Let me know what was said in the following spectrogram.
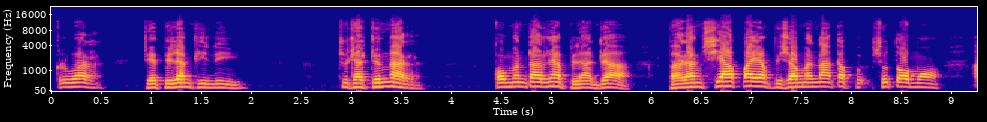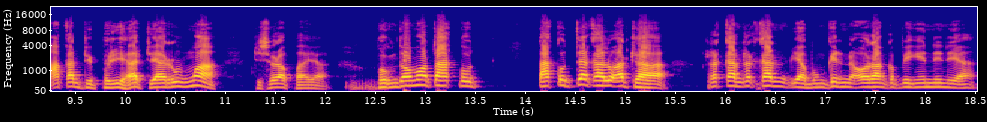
Keluar dia bilang gini sudah dengar komentarnya Belanda barang siapa yang bisa menangkap Sutomo akan diberi hadiah rumah di Surabaya. Hmm. Bung Tomo takut. Takutnya kalau ada rekan-rekan ya mungkin orang kepingin ini ya.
